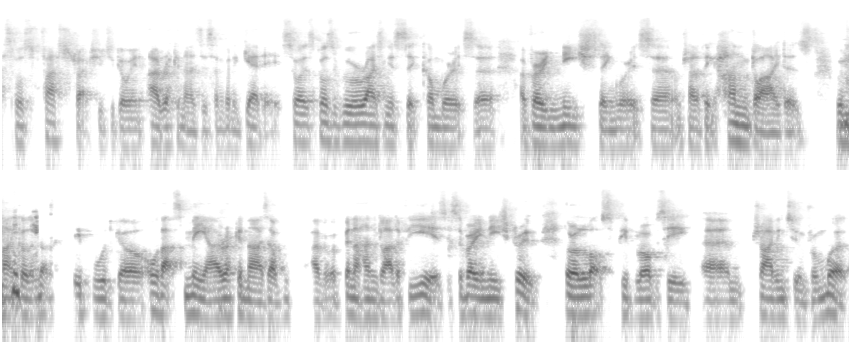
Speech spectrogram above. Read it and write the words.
I suppose fast tracks you to go in. I recognize this. I'm going to get it. So I suppose if we were writing a sitcom where it's a, a very niche thing, where it's uh, I'm trying to think hand gliders, we might go. people would go, "Oh, that's me. I recognize. I've, I've been a hand glider for years." It's a very niche group. There are lots of people obviously um, driving to and from work,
